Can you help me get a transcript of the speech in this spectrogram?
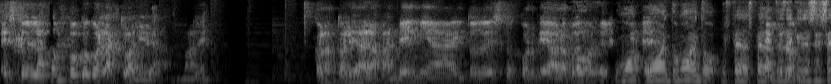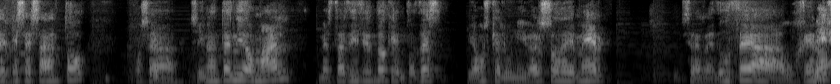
esto enlaza un poco con la actualidad, ¿vale? Con la actualidad de la pandemia y todo esto, porque ahora podemos ver... Un, mo- un momento, un momento. Espera, espera, Sí, antes de que des ese, ese salto, o sea, si no he entendido mal, me estás diciendo que entonces, digamos que el universo de Merck se reduce a agujeros,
